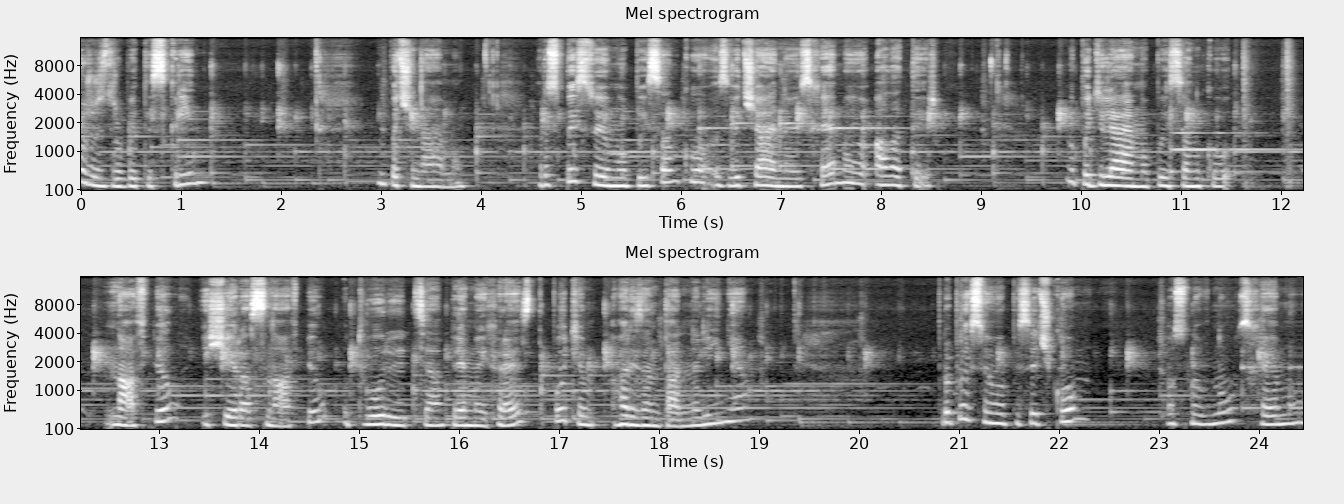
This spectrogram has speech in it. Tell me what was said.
Можеш зробити скрін. І починаємо. Розписуємо писанку звичайною схемою алатир. Ми поділяємо писанку навпіл і ще раз навпіл, утворюється прямий хрест, потім горизонтальна лінія. Прописуємо писачком основну схему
